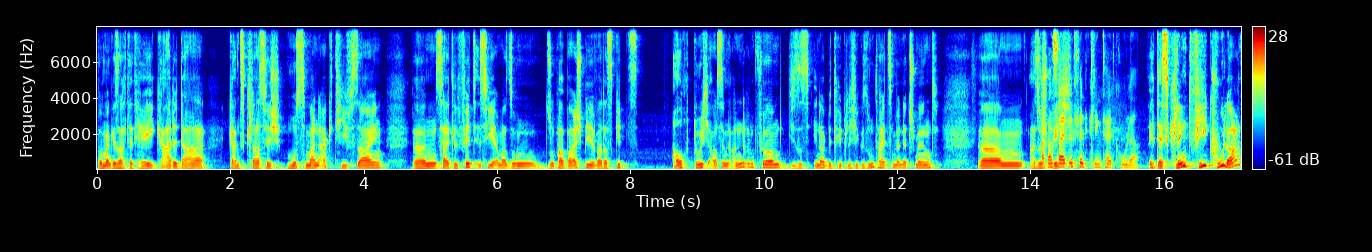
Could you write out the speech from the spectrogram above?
wo man gesagt hat, hey, gerade da ganz klassisch muss man aktiv sein. Ähm, Cycle Fit ist hier immer so ein super Beispiel, weil das gibt es auch durchaus in anderen Firmen, dieses innerbetriebliche Gesundheitsmanagement. Ähm, also Aber sprich, Fit klingt halt cooler. Das klingt viel cooler,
